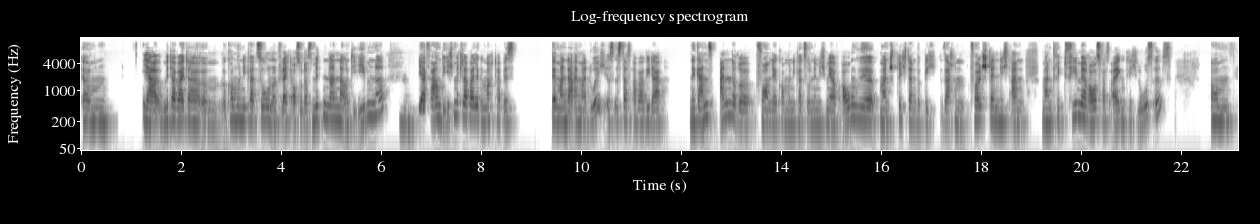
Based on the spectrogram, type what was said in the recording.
ähm, ja, Mitarbeiterkommunikation ähm, und vielleicht auch so das Miteinander und die Ebene. Mhm. Die Erfahrung, die ich mittlerweile gemacht habe, ist, wenn man da einmal durch ist, ist das aber wieder eine ganz andere Form der Kommunikation, nämlich mehr auf Augenhöhe. Man spricht dann wirklich Sachen vollständig an. Man kriegt viel mehr raus, was eigentlich los ist. Ähm,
